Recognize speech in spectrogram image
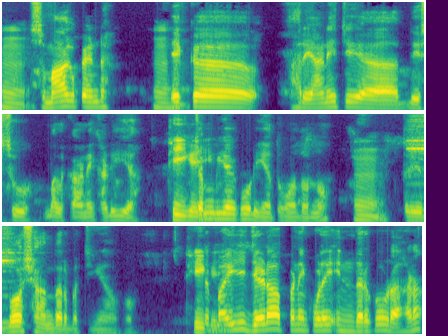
ਹੂੰ। ਸਮਾਗ ਪਿੰਡ ਇੱਕ ਹਰਿਆਣੇ 'ਚ ਦੇਸੂ ਮਲਕਾਣੇ ਖੜੀ ਆ। ਠੀਕ ਹੈ ਚੰਬੀਆਂ ਘੋੜੀਆਂ ਤੋਂ ਆ ਦੋਨੋਂ। ਹੂੰ। ਤੇ ਬਹੁਤ ਸ਼ਾਨਦਾਰ ਬੱਚੀਆਂ ਉਹ। ਠੀਕ ਤੇ ਬਾਈ ਜੀ ਜਿਹੜਾ ਆਪਣੇ ਕੋਲੇ ਇੰਦਰ ਘੋੜਾ ਹਨਾ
